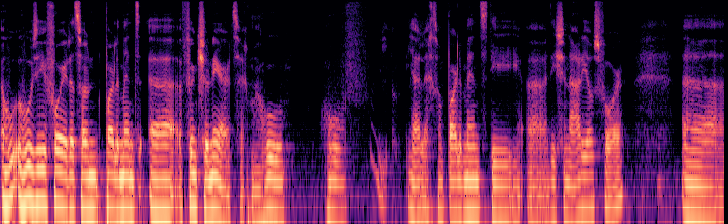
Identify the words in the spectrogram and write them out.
Hoe, hoe zie je voor je dat zo'n parlement functioneert? Zeg maar? Hoe, hoe, jij legt zo'n parlement die, uh, die scenario's voor. Uh,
